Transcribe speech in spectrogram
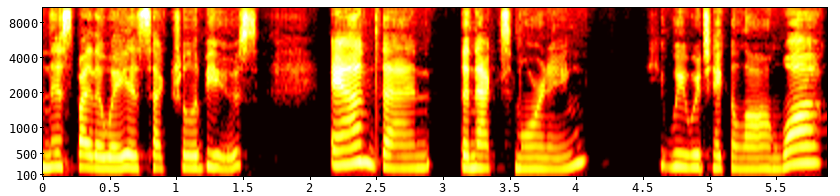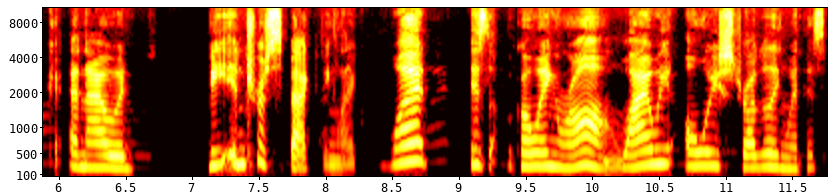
And this, by the way, is sexual abuse. And then the next morning, we would take a long walk and I would be introspecting like, what is going wrong? Why are we always struggling with this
